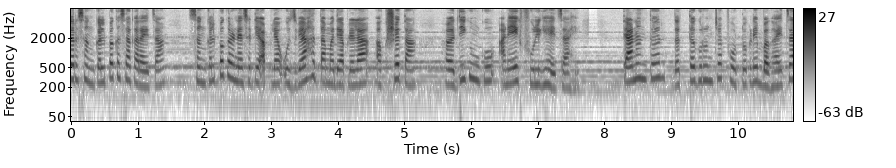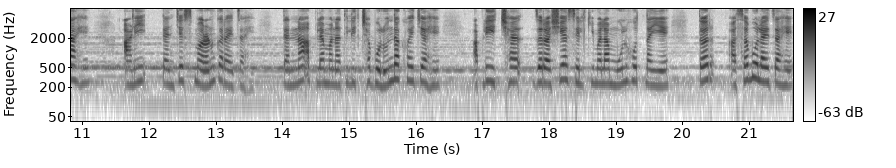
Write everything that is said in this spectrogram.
तर संकल्प कसा करायचा? संकल्प करण्यासाठी आपल्या उजव्या हातामध्ये आपल्याला अक्षता हळदी कुंकू आणि एक फूल घ्यायचं आहे. त्यानंतर दत्तगुरूंच्या फोटोकडे बघायचं आहे आणि त्यांचे स्मरण करायचं आहे. त्यांना आपल्या मनातील इच्छा बोलून दाखवायची आहे. आपली इच्छा जर अशी असेल की मला मूल होत नाही आहे तर असं बोलायचं आहे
